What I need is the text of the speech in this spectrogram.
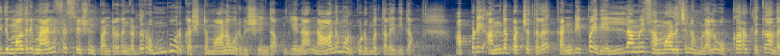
இது மாதிரி மேனிஃபெஸ்டேஷன் பண்ணுறதுங்கிறது ரொம்ப ஒரு கஷ்டமான ஒரு விஷயந்தான் ஏன்னா நானும் ஒரு குடும்ப தலைவி தான் அப்படி அந்த பட்சத்தில் கண்டிப்பாக இது எல்லாமே சமாளித்து நம்மளால் உட்காரத்துக்கு அந்த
